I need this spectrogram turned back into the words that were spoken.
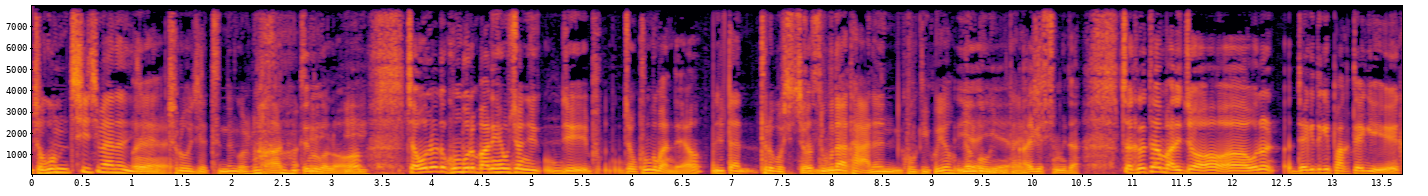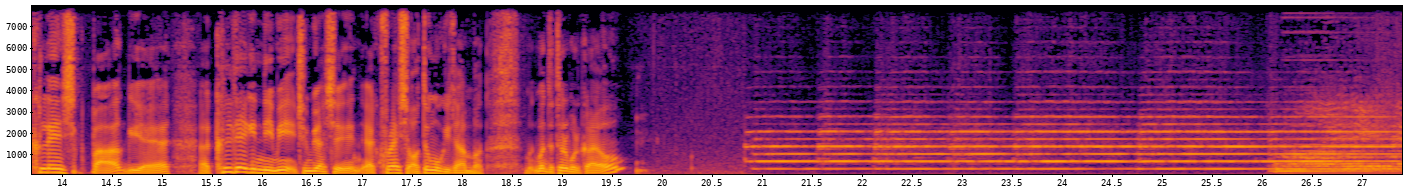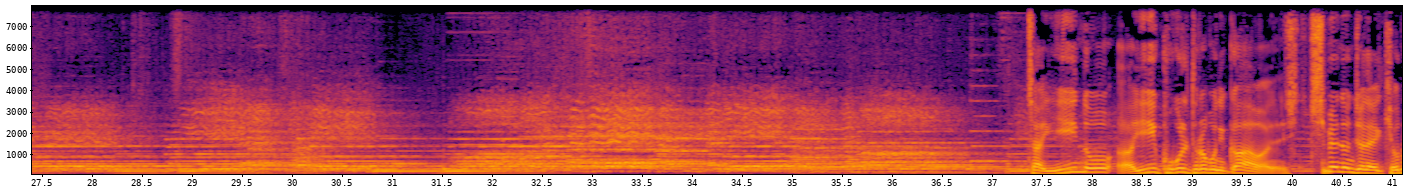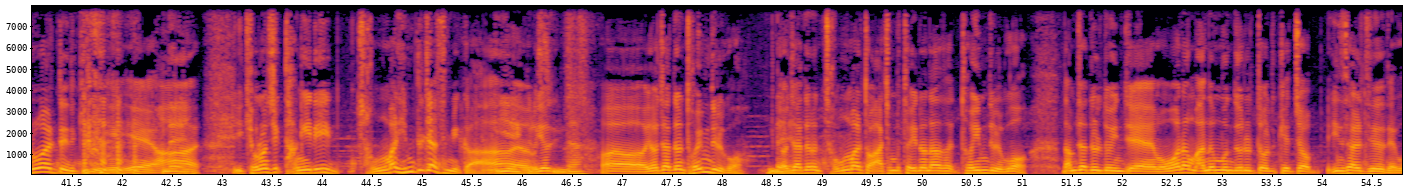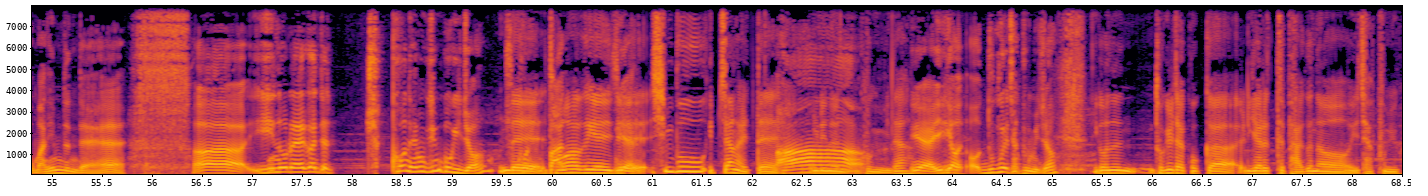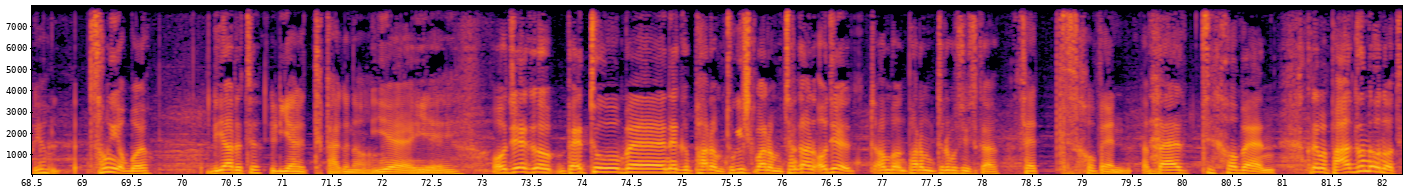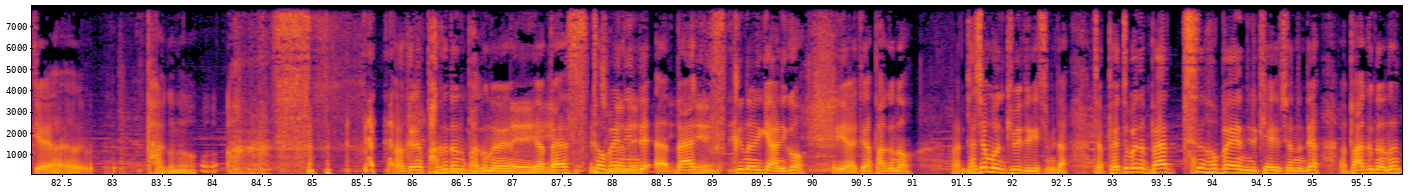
조금 치지만은 이제 예. 주로 이제 듣는 걸로. 아, 듣는 걸로. 예, 예. 자, 오늘도 공부를 많이 해오셨는지 좀 궁금한데요. 일단 들어보시죠. 좋습니다. 누구나 다 아는 곡이고요. 예, 명곡입니다. 예, 알겠습니다. 자, 그렇다면 말이죠. 어, 오늘 대기대기 박대기 클래식 박, 예. 아, 클대기 님이 준비하신 예, 클래식 어떤 곡이죠? 한번 먼저 들어볼까요? 자, 이 노, 어, 이 곡을 들어보니까 10여 년 전에 결혼할 때 느낌이, 예, 아, 이 결혼식 당일이 정말 힘들지 않습니까? 네. 예, 그렇습니다. 여, 어, 여자들은 더 힘들고, 네. 여자들은 정말 더 아침부터 일어나서 더 힘들고, 남자들도 이제 뭐 워낙 많은 분들을 또 이렇게 저 인사를 드려야 되고 많이 힘든데, 아, 이 노래가 이제 축혼 행진곡이죠. 네, 축혼 박- 정확하게 이제 예. 신부 입장할 때 아. 울리는 곡입니다. 예, 이게 어, 누구의 작품이죠? 이거는 독일 작곡가 리하르트 바그너의 작품이고요. 성이 뭐요? 리아르트? 리하르트 바그너. 예, 예. 어제 그 베토벤의 그 발음, 독일식 발음, 잠깐 어제 한번 발음 들어볼 수 있을까요? 페트호벤 베토벤. 그러면 바그너는 어떻게 해요? 어, 바그너. 아, 그냥 바그너는 바그너예요? 네. 야, 베토벤인데, 아, 중간에, 바그너 이게 아니고, 예, 그냥 바그너. 아, 다시 한번 기회 드리겠습니다. 자, 베토벤은 베토벤 이렇게 해주셨는데요. 아, 바그너는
